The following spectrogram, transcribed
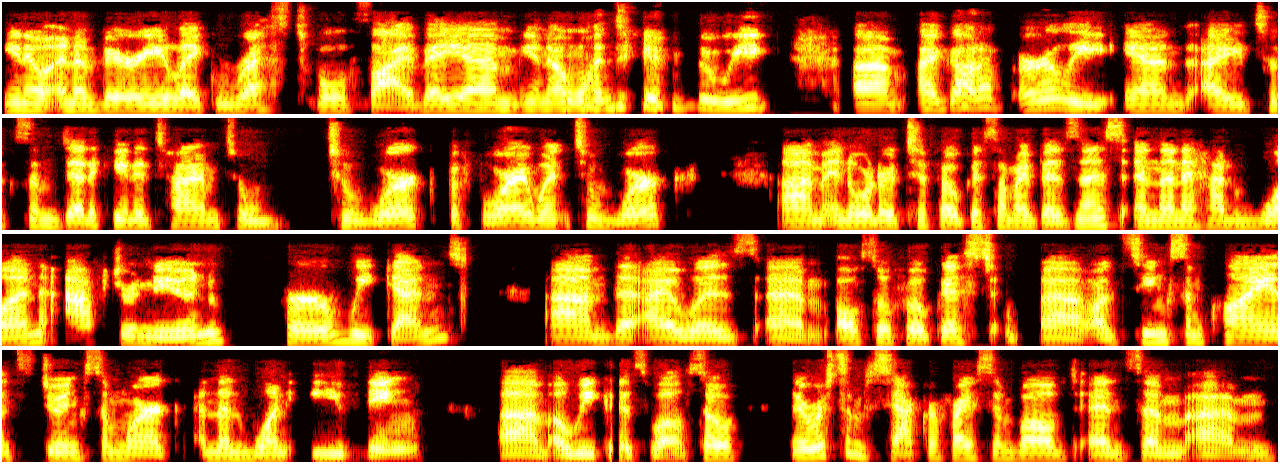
you know and a very like restful 5 a.m you know one day of the week. Um, i got up early and i took some dedicated time to to work before i went to work um, in order to focus on my business. And then i had one afternoon per weekend um, that I was um, also focused uh, on seeing some clients, doing some work, and then one evening um, a week as well. So there was some sacrifice involved and some um,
